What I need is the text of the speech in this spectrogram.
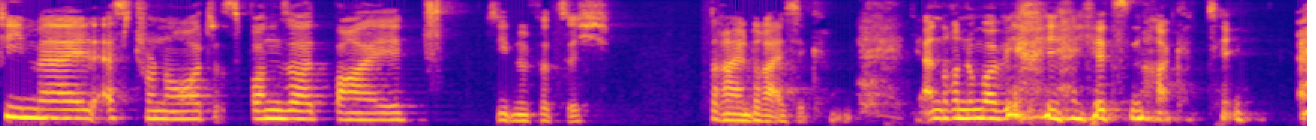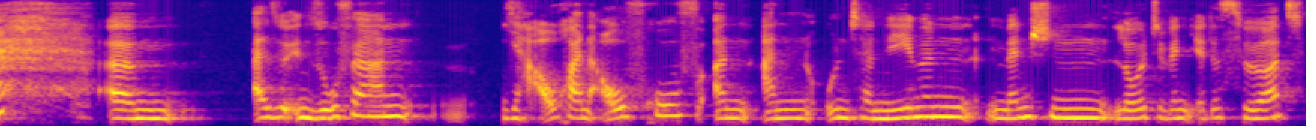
Female Astronaut sponsored by 47 33. Die andere Nummer wäre ja jetzt Marketing. Ähm, also insofern ja auch ein Aufruf an, an Unternehmen, Menschen, Leute, wenn ihr das hört,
